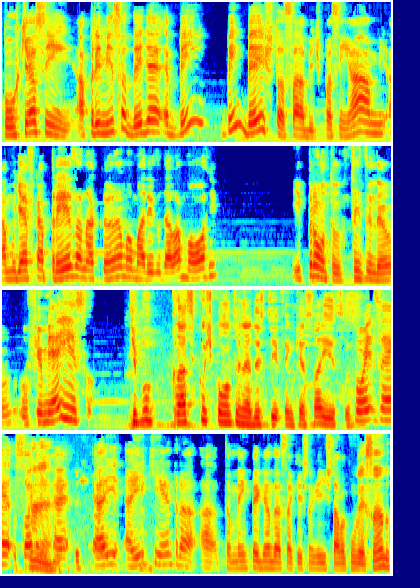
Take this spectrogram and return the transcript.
Porque, assim, a premissa dele é, é bem, bem besta, sabe? Tipo assim, ah, a a mulher fica presa na cama, o marido dela morre. E pronto, entendeu? O filme é isso. Tipo clássicos contos, né, do Stephen, que é só isso. Pois é, só que É. é, é aí, aí que entra, a- também pegando essa questão que a gente estava conversando,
